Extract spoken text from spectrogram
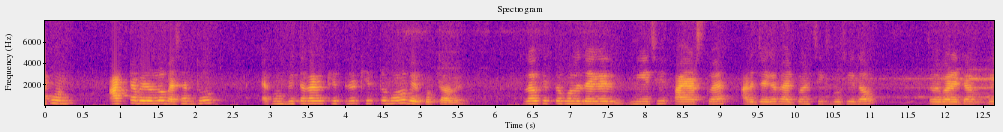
এখন আটটা বেরোলো ব্যাসার্ধ। এখন বৃত্তাকার ক্ষেত্রের ক্ষেত্রফলও বের করতে হবে। দাও ক্ষেত্রফলের জায়গায় নিয়েছি, পাই আর স্কোয়ার আর জায়গায় ফাইভ পয়েন্ট সিক্স বসিয়ে দাও। তো এবার এটাকে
